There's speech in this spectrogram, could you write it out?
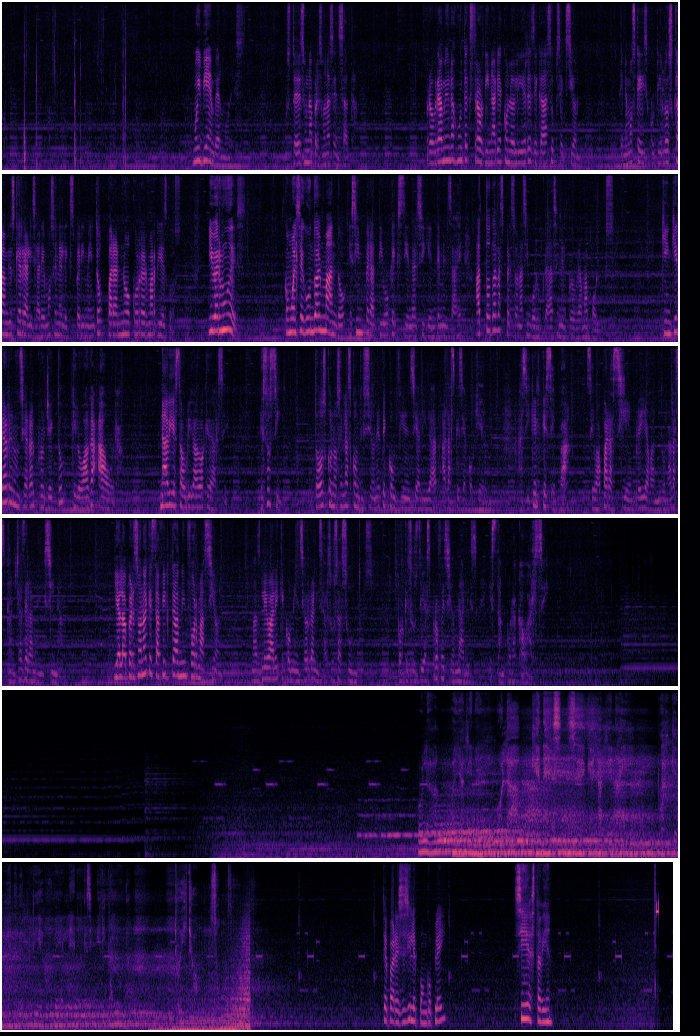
Muy bien, Bermúdez. Usted es una persona sensata. Programe una junta extraordinaria con los líderes de cada subsección. Tenemos que discutir los cambios que realizaremos en el experimento para no correr más riesgos. Y Bermúdez, como el segundo al mando, es imperativo que extienda el siguiente mensaje a todas las personas involucradas en el programa Pollux. Quien quiera renunciar al proyecto, que lo haga ahora. Nadie está obligado a quedarse. Eso sí, todos conocen las condiciones de confidencialidad a las que se acogieron. Así que el que se va, se va para siempre y abandona las canchas de la medicina. Y a la persona que está filtrando información, más le vale que comience a organizar sus asuntos, porque sus días profesionales están por acabarse. Hola, ¿hay alguien ahí? Hola, ¿quién es? Sé que hay alguien ¿Te parece si le pongo play? Sí, está bien.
